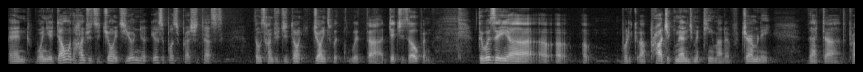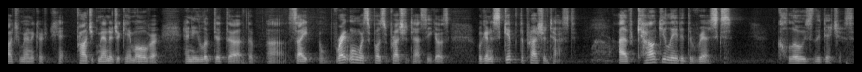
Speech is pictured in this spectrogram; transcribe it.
And when you're done with hundreds of joints, you're, you're supposed to pressure test those hundreds of joints with, with uh, ditches open. There was a, uh, a, a, a, what you- a project management team out of Germany that uh, the project manager, project manager came over and he looked at the, the uh, site. And right when we're supposed to pressure test, he goes, We're going to skip the pressure test. I've calculated the risks, close the ditches.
